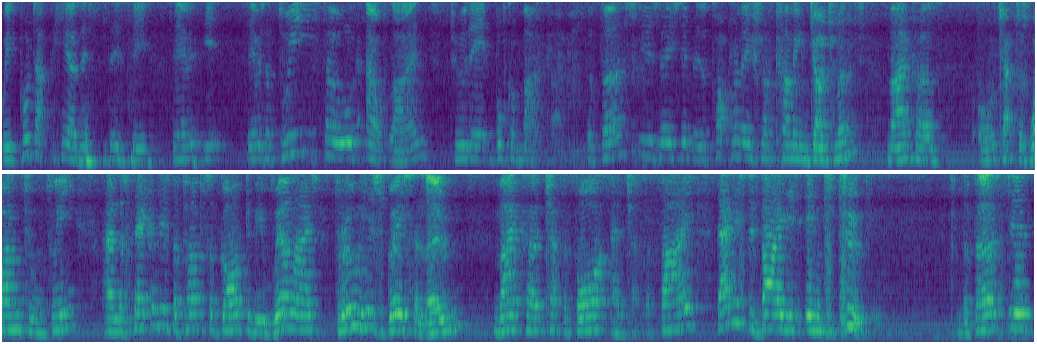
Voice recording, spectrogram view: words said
we've put up here this is the there, it, there is a threefold outline to the book of Micah. The first is very simply the proclamation of coming judgment, Micah's or chapters 1, 2, and 3. And the second is the purpose of God to be realized through his grace alone, Micah chapter 4 and chapter 5. That is divided into two. The first is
